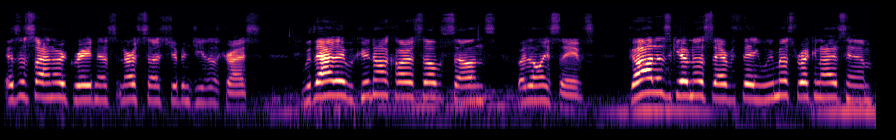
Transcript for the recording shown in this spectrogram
is a sign of our greatness and our sonship in Jesus Christ. Without it, we could not call ourselves sons, but only slaves. God has given us everything. We must recognize Him,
